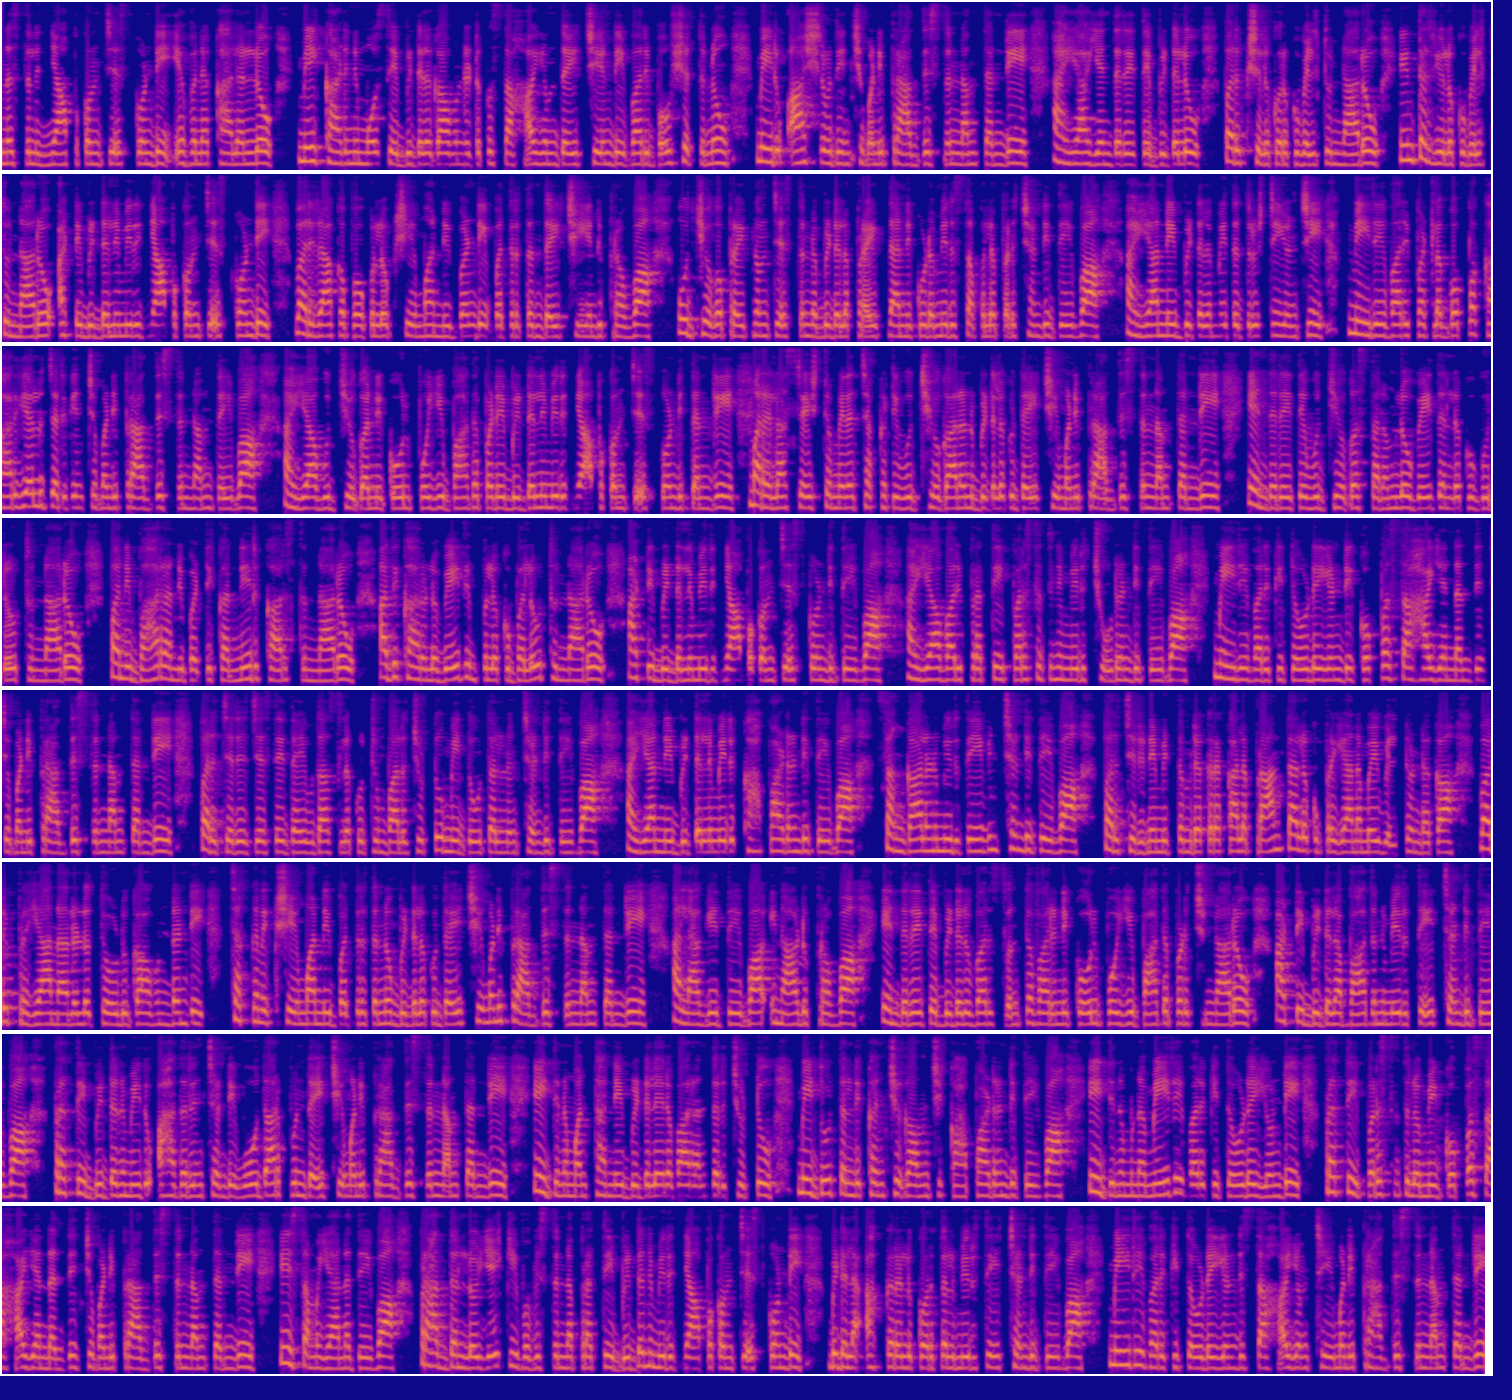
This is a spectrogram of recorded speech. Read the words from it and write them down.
యవనస్తులు జ్ఞాపకం చేసుకోండి. యవన కాలంలో మీ కాడిని మోసే బిడ్డలుగా ఉండటకు సహాయం దయచేయండి. వారి భవిష్యత్తును మీరు ఆశీర్వదించమని ప్రార్థిస్తున్నాం తండ్రి. అయ్యా ఎందరైతే బిడ్డలు పరీక్షల కొరకు వెళ్తున్నారో ఇంటర్వ్యూలకు వెళ్తున్నారో అట్టి బిడ్డల్ని మీరు జ్ఞాపకం చేసుకోండి. వారి రాకపోకలో క్షేమాన్ని ఇవ్వండి. భద్రతను దయచేయండి ప్రవ్వా. ఉద్యోగ ప్రయత్నం చేస్తున్న బిడ్డల ప్రయత్నాన్ని కూడా మీరు సఫలపరచండి దేవా. అయ్యా నీ బిడ్డల మీద దృష్టి ఉంచి మీరే వారి పట్ల గొప్ప కార్యాలు జరిగించమని ప్రార్థిస్తున్నాం దేవా. అయ్యా ఉద్యోగాన్ని కోల్పోయి బాధపడే బిడ్డల్ని మీరు జ్ఞాపకం చేసుకోండి తండ్రి. మరలా శ్రేష్టమైన చక్కటి ఉద్యోగాలను బిడ్డలకు దయచేయమని ప్రార్థిస్తున్నాం తండ్రి. ఎందరైతే ఉద్యోగ స్థలంలో వేదనలకు గురవుతున్నారో పని భారాన్ని బట్టి కన్నీరు కారుస్తున్నారో అధికారుల వేధింపులకు బలవుతున్నారో అట్టి బిడ్డల్ని మీరు జ్ఞాపకం చేసుకోండి దేవా. అయ్యా వారి ప్రతి పరిస్థితిని మీరు చూడండి దేవా. మీరే వారికి తోడేయండి గొప్ప సహాయాన్ని అందించమని ప్రార్థిస్తున్నాం తండ్రి. పరిచర్య చేసే దైవదాసుల కుటుంబాల చుట్టూ మీ దూతలు నుంచండి దేవా. అయ్యా నీ బిడ్డల్ని మీరు కాపాడండి దేవా. సంఘాలను మీరు దీవించండి దేవా. పరిచర్య నిమిత్తం రకరకాల ప్రాంతాలకు ప్రయాణమై వెళ్తుండగా వారి ప్రయాణాలలో తోడుగా ఉండండి. చక్కని క్షేమాన్ని భద్రతను బిడ్డలకు దయచేయమని ప్రార్థిస్తున్నాం తండ్రి. అలాగే దేవా ఈనాడు ప్రవ్వా ఎందరైతే బిడ్డలు వారి సొంత వారిని కోల్పోయి బాధపడుచున్నారో అట్టి బిడ్డల బాధను మీరు తీర్చండి దేవా. ప్రతి బిడ్డను మీరు ఆదరించండి. ఓదార్పును దయచేయమని ప్రార్థిస్తున్నాం తండ్రి. ఈ దినమంతా నీ బిడ్డలైన వారందరి చుట్టూ మీ దూతల్ని కంచుగా ఉంచి కాపాడండి దేవా. ఈ దినమున మీరే వారికి తోడయ్యుండి ప్రతి పరిస్థితిలో మీ గొప్ప సహాయాన్ని అందించమని ప్రార్థిస్తున్నాం తండ్రి. ఈ సమయాన దేవా ప్రార్థనలో ఏకీభవిస్తున్న ప్రతి బిడ్డని మీరు జ్ఞాపకం చేసుకోండి. బిడ్డల అక్కరలు కొరతలు మీరు తీర్చండి దేవా. మీరే వారికి తోడయ్యుండి సహాయం చేయమని ప్రార్థిస్తున్నాం తండ్రి.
